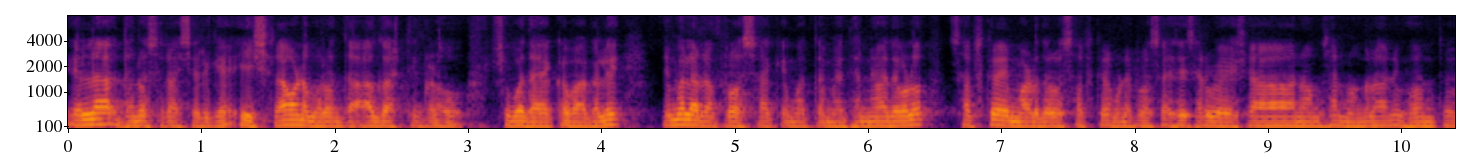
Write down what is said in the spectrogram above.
ಎಲ್ಲ ಧನುಸು ರಾಶಿಯರಿಗೆ ಈ ಶ್ರಾವಣ ಬರುವಂಥ ಆಗಸ್ಟ್ ತಿಂಗಳು ಶುಭದಾಯಕವಾಗಲಿ. ನಿಮ್ಮೆಲ್ಲರ ಪ್ರೋತ್ಸಾಹಕ್ಕೆ ಮತ್ತೊಮ್ಮೆ ಧನ್ಯವಾದಗಳು. ಸಬ್ಸ್ಕ್ರೈಬ್ ಮಾಡಿದವರು ಸಬ್ಸ್ಕ್ರೈಬ್ ಮಾಡಿ ಪ್ರೋತ್ಸಾಹಿಸಿ. ಸರ್ವೇಶಾನಂ ಸನ್ಮಂಗಲಾನಿ ಭವಂತು.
